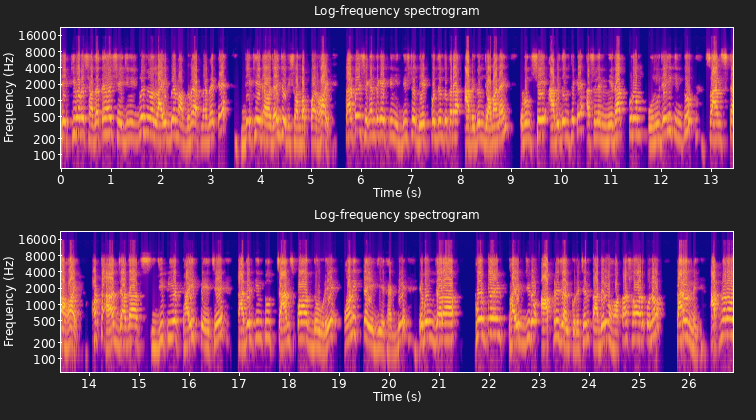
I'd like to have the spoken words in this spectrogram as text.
যে কীভাবে সাজাতে হয়, সেই জিনিসগুলো যেন লাইভের মাধ্যমে আপনাদেরকে দেখিয়ে দেওয়া যায়, যদি সম্ভবপর হয়। তারপরে সেখান থেকে একটি নির্দিষ্ট ডেট পর্যন্ত তারা আবেদন জমা নেয় এবং সেই আবেদন থেকে আসলে মেধাক্রম অনুযায়ী কিন্তু চান্সটা হয়। অর্থাৎ যারা জিপিএ ফাইভ পেয়েছে, তাদের কিন্তু চান্স পাওয়ার দৌড়ে অনেকটা এগিয়ে থাকবে এবং যারা four point five zero up result করেছেন, তাদেরও হতাশ হওয়ার কোনো কারণ নেই। আপনারাও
